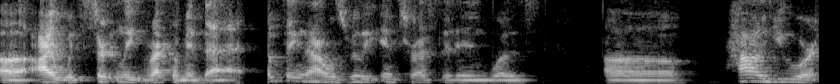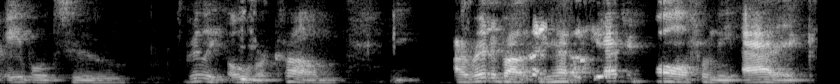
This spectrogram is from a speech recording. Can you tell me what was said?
uh, I would certainly recommend that. One thing that I was really interested in was uh, how you were able to really overcome. I read about you had a tragic fall from the attic,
